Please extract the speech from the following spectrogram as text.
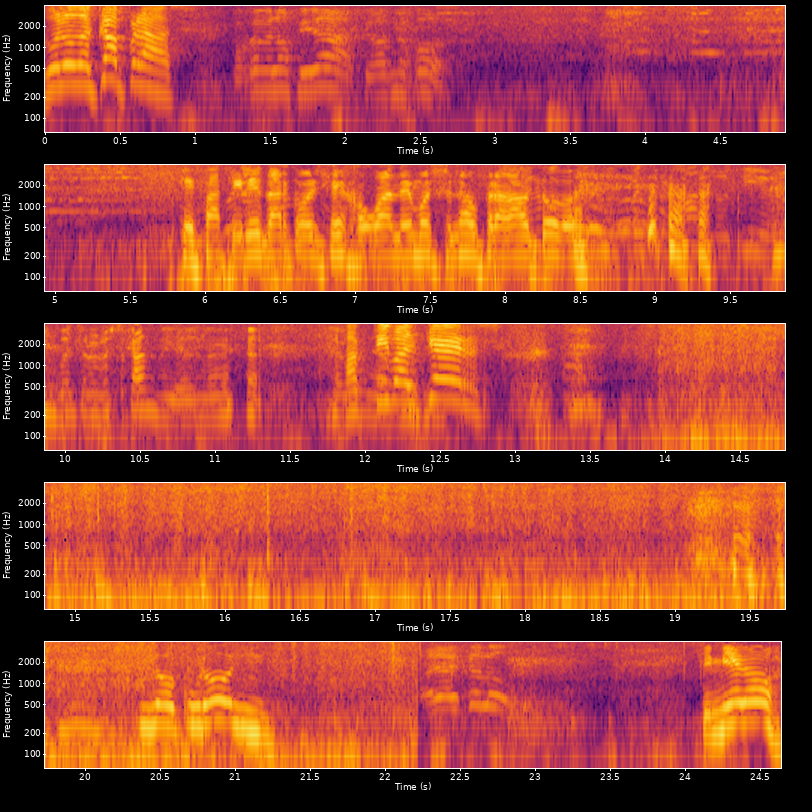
¡Duelo de capras! Coge velocidad, que vas mejor. Qué fácil es dar consejo cuando hemos naufragado todos. tío, no encuentro los cambios. ¿no? ¡Activa el KERS! ¡Locurón! ¡Sin miedo!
